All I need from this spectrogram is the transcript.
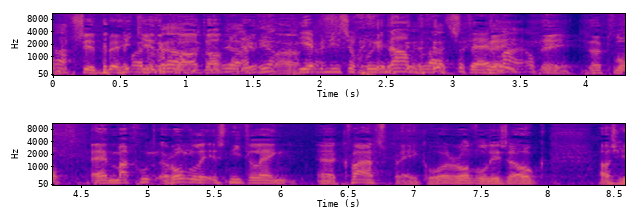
zit een beetje in de kwaad daglicht. ja, ja. maar- Die hebben niet zo'n goede naam de laatste tijd, Nee, maar nee dat klopt. Eh, maar goed, roddelen is niet alleen eh kwaad spreken hoor. Roddel is ook als je,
